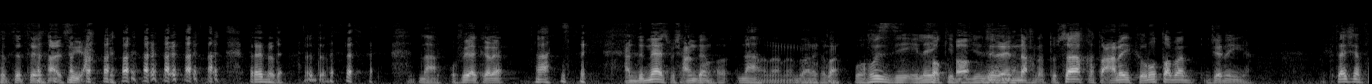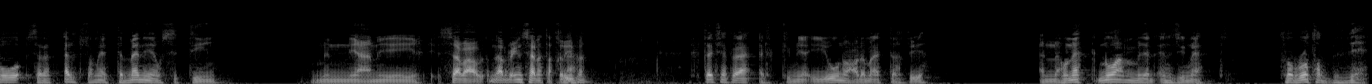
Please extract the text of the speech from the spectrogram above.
ردة نعم. وفيها كلام. عند الناس مش عندنا. نعم. لا، لا. بارك طيب. الله وهزي إليك بجذع جذع النخل. النخلة. تساقط عليك رطبا جنيا اكتشفوا سنة 1968 من يعني سبعة من 40 سنة تقريبا اكتشف الكيميائيون وعلماء التغذية أن هناك نوع من الأنزيمات في الرطب بالذات.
